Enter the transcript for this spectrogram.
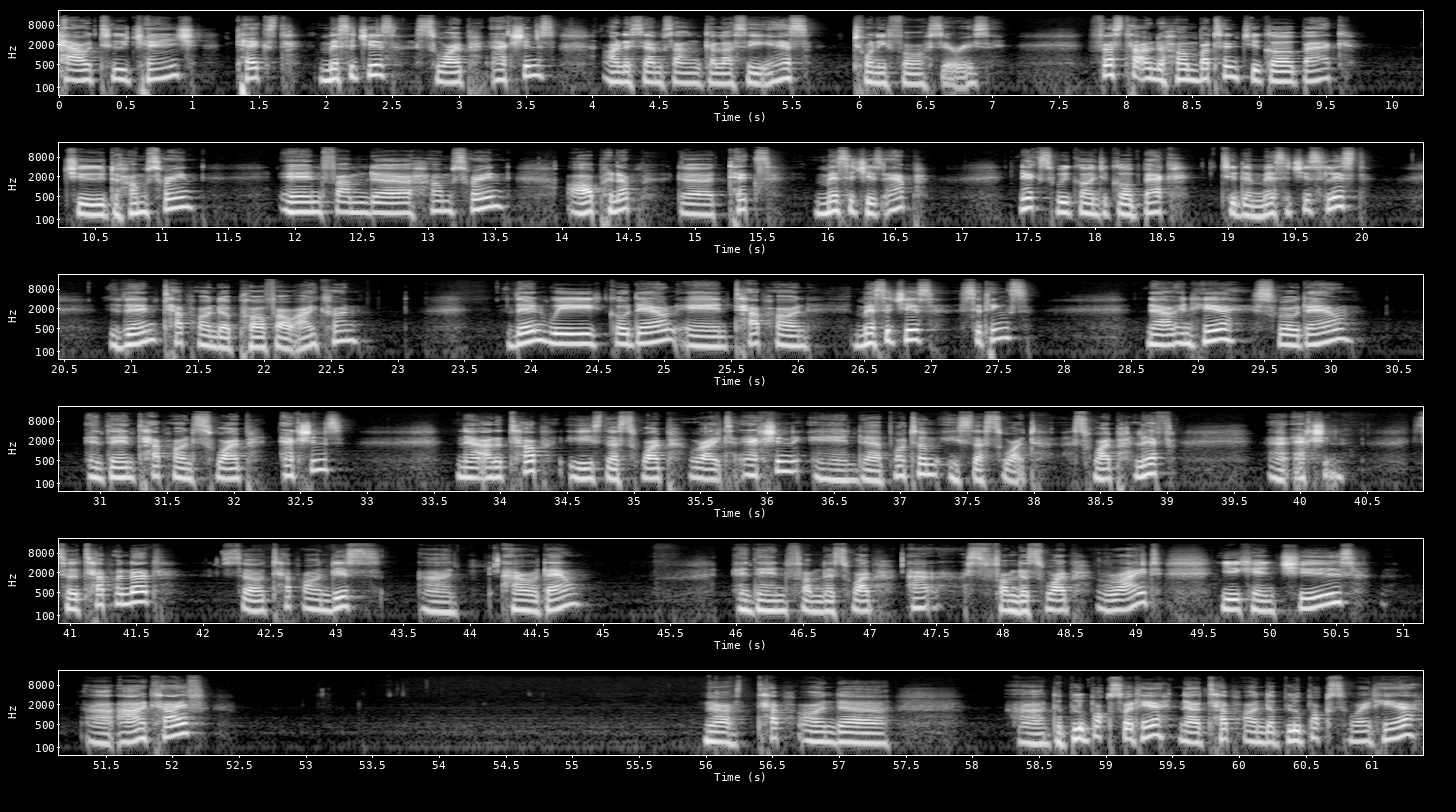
how to change text messages swipe actions on the Samsung Galaxy S24 series. First tap on the home button to go back to the home screen and from the home screen open up the text messages app. Next we're going to go back to the messages list then tap on the profile icon. Then we go down and tap on messages settings. Now in here, scroll down and then tap on swipe actions. Now at the top is the swipe right action and the bottom is the swipe, swipe left uh, action. So tap on that. So tap on this uh, arrow down and then from the swipe uh, from the swipe right you can choose uh, archive now tap on the uh, the blue box right here. Now tap on the blue box right here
